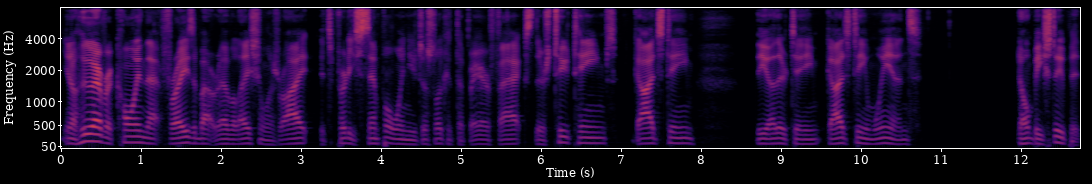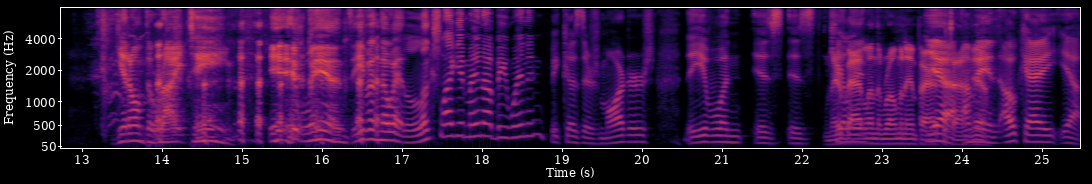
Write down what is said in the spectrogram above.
You know, whoever coined that phrase about revelation was right. It's pretty simple when you just look at the bare facts. There's two teams God's team, the other team. God's team wins. Don't be stupid. Get on the right team. It, it wins, even though it looks like it may not be winning because there's martyrs. The evil one is is They're killing. battling the Roman Empire Yeah, at the time. I yeah. mean, okay, yeah,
